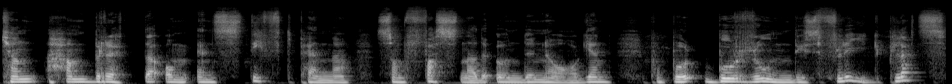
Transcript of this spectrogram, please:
kan han berätta om en stiftpenna som fastnade under nageln på Bur- Burundis flygplats?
